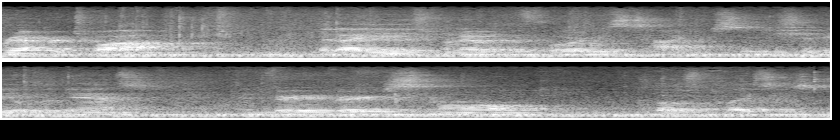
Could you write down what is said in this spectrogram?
repertoire that I use whenever the floor is tight. So you should be able to dance in very, very small, close places.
